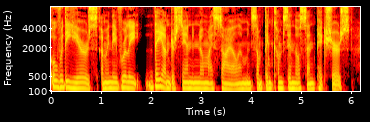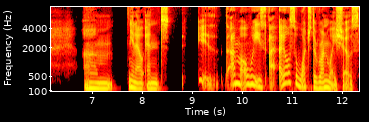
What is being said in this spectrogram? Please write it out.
over the years, I mean, they've really, they understand and know my style. And when something comes in, they'll send pictures. Um, you know, and I'm always, I I also watch the runway shows.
